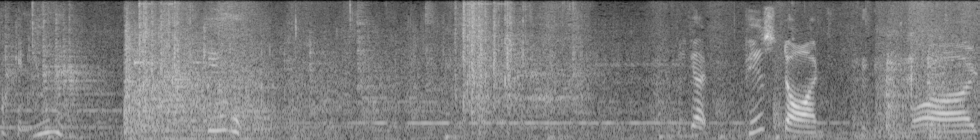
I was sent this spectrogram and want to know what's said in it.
Fucking you. Kill. He got pissed on. Fuck.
